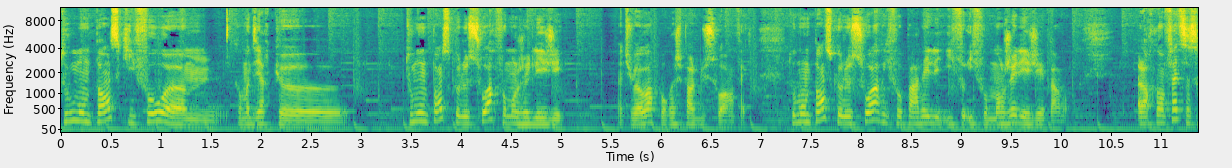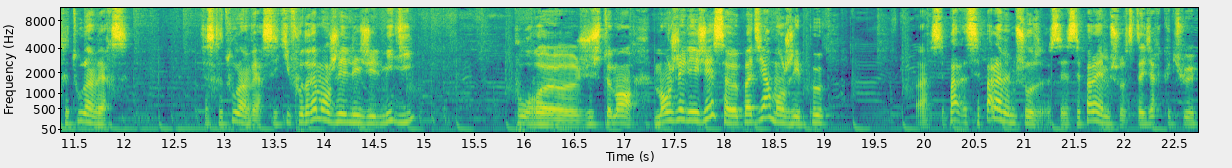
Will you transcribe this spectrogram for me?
tout le monde pense qu'il faut, euh, comment dire que, tout le monde pense que le soir faut manger léger. Tu vas voir pourquoi je parle du soir en fait. Tout le monde pense que le soir il faut parler, il faut, il faut manger léger, pardon. Alors qu'en fait ça serait tout l'inverse. Ça serait tout l'inverse. C'est qu'il faudrait manger léger le midi pour euh, justement manger léger. Ça veut pas dire manger peu. Ah, c'est pas c'est pas la même chose. C'est pas la même chose. C'est-à-dire que tu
